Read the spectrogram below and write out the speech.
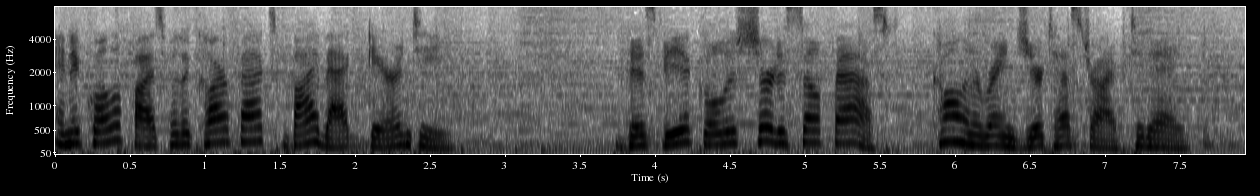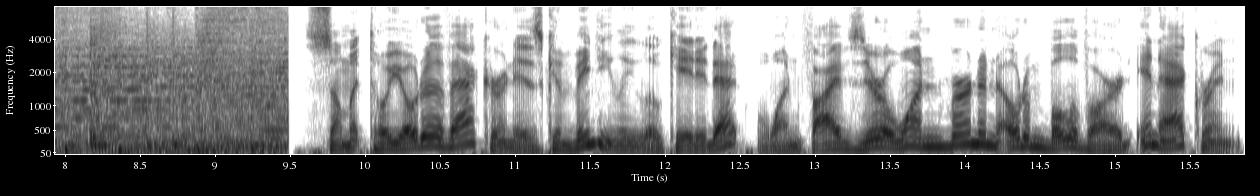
and it qualifies for the Carfax buyback guarantee. This vehicle is sure to sell fast. Call and arrange your test drive today. Summit Toyota of Akron is conveniently located at 1501 Vernon Odom Boulevard in Akron.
